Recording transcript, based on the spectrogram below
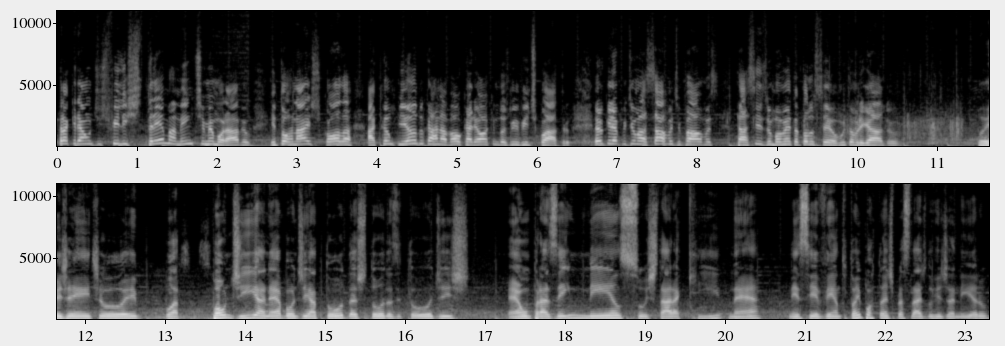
para criar um desfile extremamente memorável e tornar a escola a campeã do carnaval carioca em 2024. Eu queria pedir uma salva de palmas. Tarcísio, o momento é todo seu. Muito obrigado. Oi, gente. Oi. Boa, bom dia, né? Bom dia a todas, todas e todes. É um prazer imenso estar aqui, né? Nesse evento tão importante para a cidade do Rio de Janeiro,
